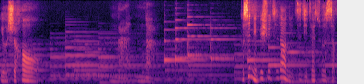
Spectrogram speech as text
有时候。可是你必须知道你自己在做什么。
